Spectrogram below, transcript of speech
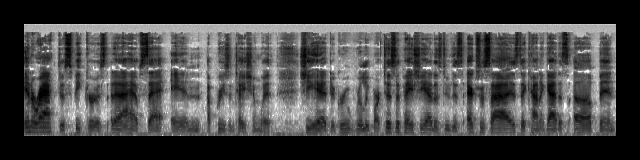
interactive speakers that I have sat in a presentation with. She had the group really participate. She had us do this exercise that kind of got us up and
